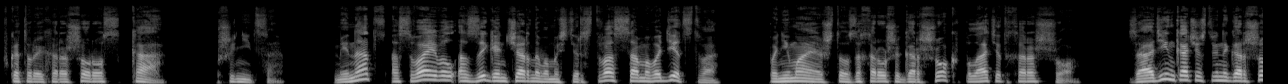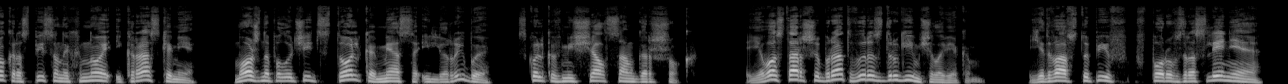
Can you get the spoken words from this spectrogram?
в которой хорошо рос ка — пшеница. Минат осваивал азы гончарного мастерства с самого детства, понимая, что за хороший горшок платят хорошо. За один качественный горшок, расписанный хной и красками, можно получить столько мяса или рыбы, сколько вмещал сам горшок. Его старший брат вырос другим человеком. Едва вступив в пору взросления,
